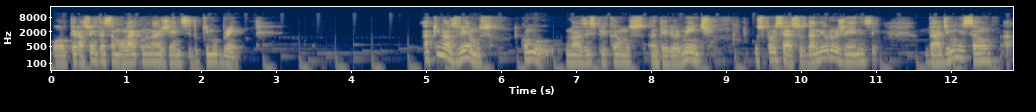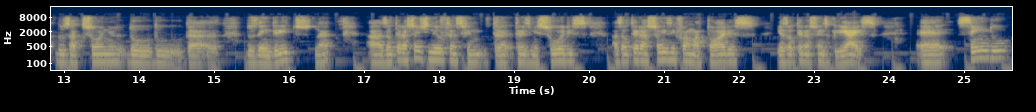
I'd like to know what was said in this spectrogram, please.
ou alterações dessa molécula na gênese do chemobrain. Aqui nós vemos, como nós explicamos anteriormente, os processos da neurogênese, da diminuição dos axônios, do, do, da, dos dendritos, né? as alterações de neurotransmissores, as alterações inflamatórias as alterações gliais, é, sendo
